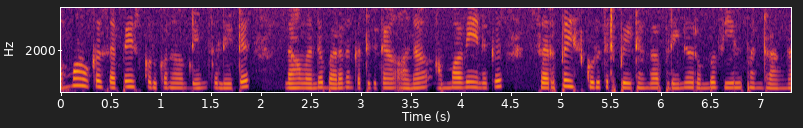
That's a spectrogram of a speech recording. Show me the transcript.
அம்மாவுக்கு சர்ப்ரைஸ் கொடுக்கணும் அப்படின்னு சொல்லிட்டு நான் வந்து பரதம் கற்றுக்கிட்டேன் ஆனால் அம்மாவே எனக்கு சர்ப்ரைஸ் கொடுத்துட்டு போயிட்டாங்க அப்படின்னு ரொம்ப ஃபீல் பண்ணுறாங்க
